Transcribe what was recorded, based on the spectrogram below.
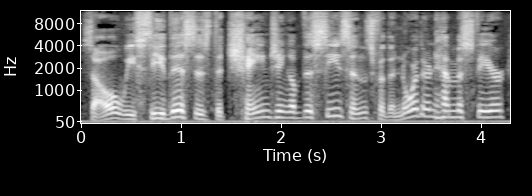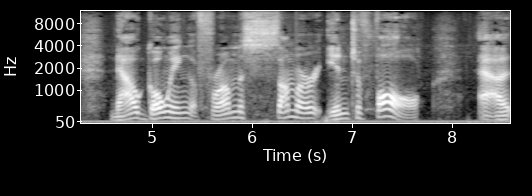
So we see this as the changing of the seasons for the northern hemisphere now going from summer into fall uh,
